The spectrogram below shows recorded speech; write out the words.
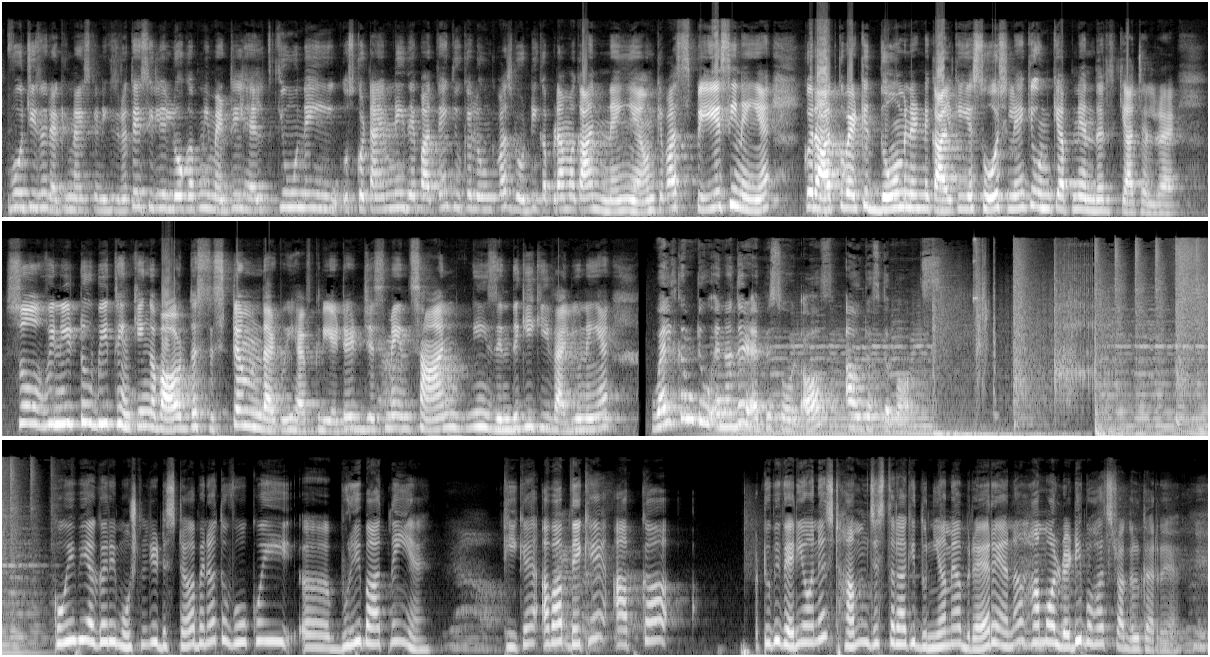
وہ چیزیں ریکگنائز کرنے کی ضرورت ہے اسی لیے لوگ اپنی مینٹل ہیلتھ کیوں نہیں اس کو ٹائم نہیں دے پاتے ہیں؟ کیونکہ لوگوں کے پاس روٹی کپڑا مکان نہیں ہے ان کے پاس اسپیس ہی نہیں ہے۔ کوئی رات کو بیٹھ کے دو منٹ نکال کے یہ سوچ لیں کہ ان کے اپنے اندر کیا چل رہا ہے۔ So we need to be thinking about the system that we have created جس میں انسان کی زندگی کی ویلیو نہیں ہے۔ Welcome to another episode of out of the box کوئی بھی اگر ایموشنلی ڈسٹرب ہے نا تو وہ کوئی بری بات نہیں ہے۔ ٹھیک ہے؟ اب آپ دیکھیں، آپ کا ٹو بی ویری آنیسٹ ہم جس طرح کی دنیا میں اب رہ رہے ہیں نا، ہم آلریڈی بہت اسٹرگل کر رہے ہیں۔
